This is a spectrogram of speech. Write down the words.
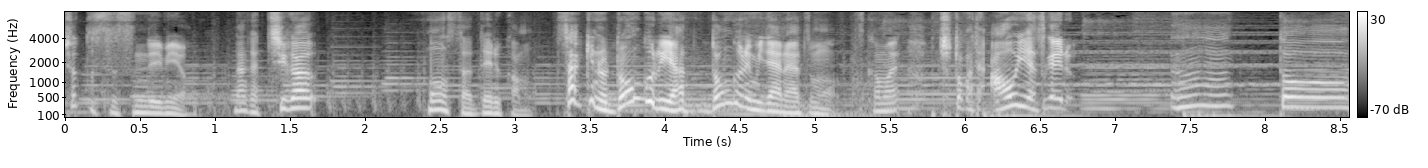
ちょっと進んでみよう。なんか違うモンスター出るかも。さっきのどんぐりやどんぐりみたいなやつも捕まえちょっと待って青いやつがいる。うーんと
